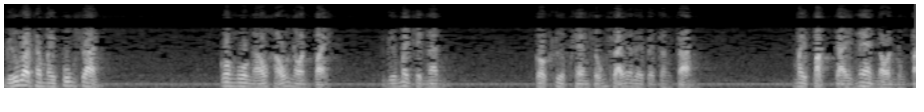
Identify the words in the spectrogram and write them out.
หรือว่าทำไมฟุ้งซ่านก็ง่วงเหงาเขานอนไป หรือไม่เช่นนั้น ก็เคลือบแคลงสงสัยอะไรไปต่างๆ ไม่ปักใจแน่นอนลงไป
